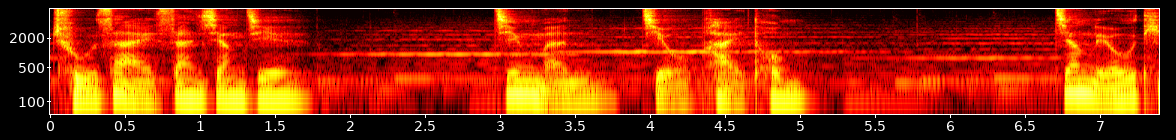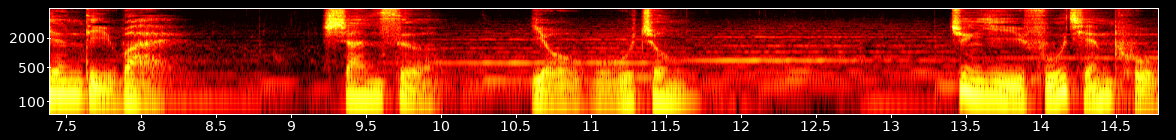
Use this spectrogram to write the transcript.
处在三湘街，荆门九派通。江流天地外，山色有无中。俊逸浮浅浦，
